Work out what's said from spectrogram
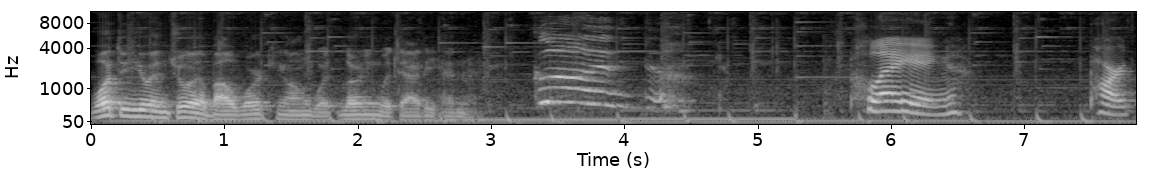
What do you enjoy about working on with learning with Daddy Henry? Good. Playing part.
